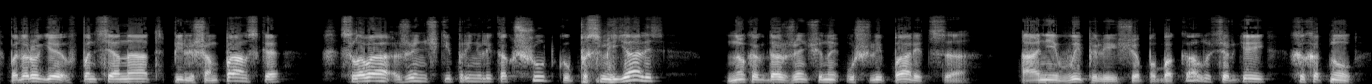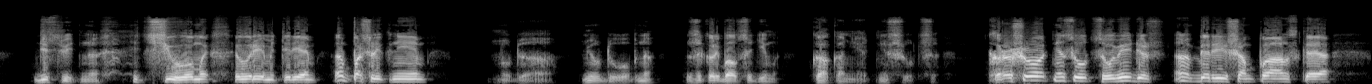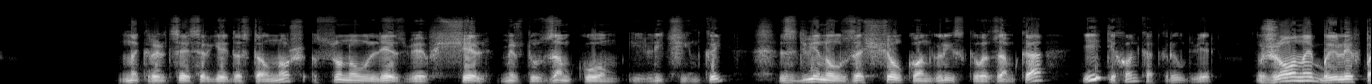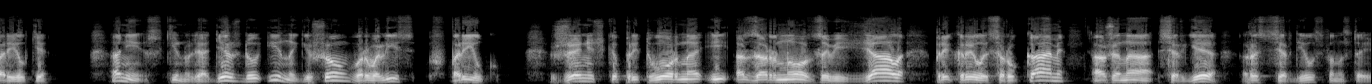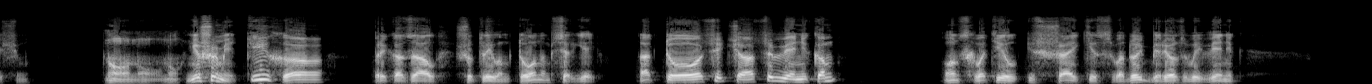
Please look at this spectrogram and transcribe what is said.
По дороге в пансионат пили шампанское. Слова Женечки приняли как шутку, посмеялись, но когда женщины ушли париться, а они выпили еще по бокалу, Сергей хохотнул — Действительно, чего мы время теряем? А пошли к ним. Ну да, неудобно, заколебался Дима. Как они отнесутся? Хорошо отнесутся, увидишь. А, бери шампанское. На крыльце Сергей достал нож, сунул лезвие в щель между замком и личинкой, сдвинул защелку английского замка и тихонько открыл дверь. Жены были в парилке. Они скинули одежду и нагишом ворвались в парилку. Женечка притворно и озорно завизжала, прикрылась руками, а жена Сергея рассердилась по-настоящему. — Ну, ну, ну, не шуми, тихо, — приказал шутливым тоном Сергей. — А то сейчас веником. Он схватил из шайки с водой березовый веник.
